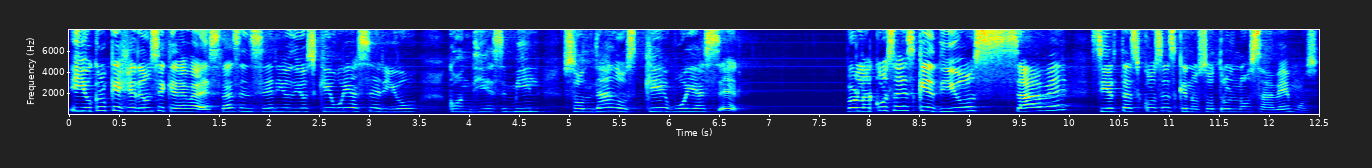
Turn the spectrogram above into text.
Y yo creo que Gedeón se quedaba, ¿estás en serio Dios? ¿Qué voy a hacer yo con 10 mil soldados? ¿Qué voy a hacer? Pero la cosa es que Dios sabe ciertas cosas que nosotros no sabemos.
